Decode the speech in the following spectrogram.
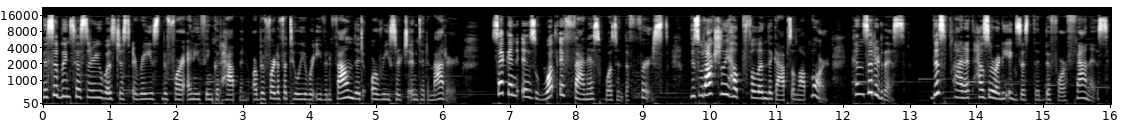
the siblings' history was just erased before anything could happen, or before the Fatui were even founded or researched into the matter. Second is, what if Phanes wasn't the first? This would actually help fill in the gaps a lot more. Consider this. This planet has already existed before Phanes,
